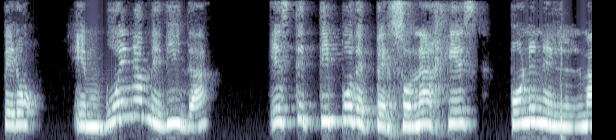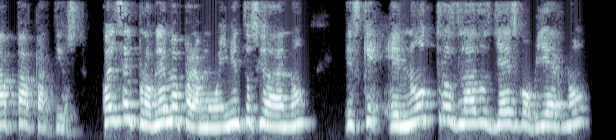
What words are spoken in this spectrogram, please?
pero en buena medida este tipo de personajes ponen en el mapa partidos. ¿Cuál es el problema para Movimiento Ciudadano? Es que en otros lados ya es gobierno,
